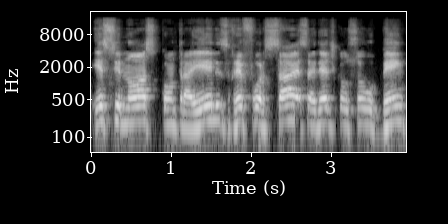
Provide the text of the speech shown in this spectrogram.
esse nós contra eles, reforçar essa ideia de que eu sou o bem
